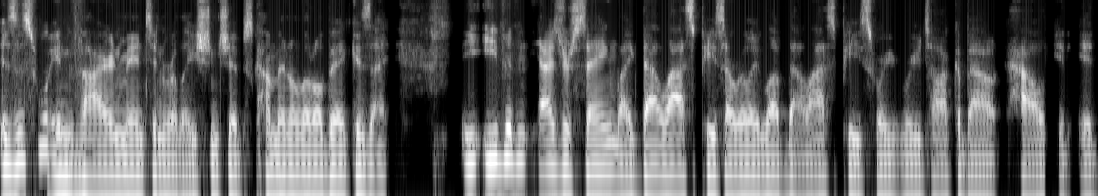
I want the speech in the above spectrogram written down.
Is this where environment and relationships come in a little bit? Because I, even as you're saying, like that last piece, I really love that last piece where, where you talk about how it, it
